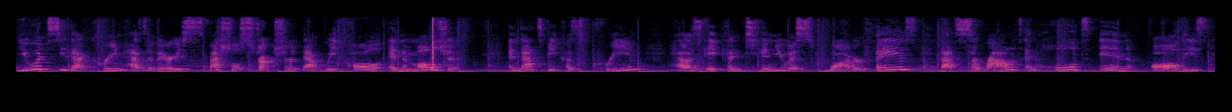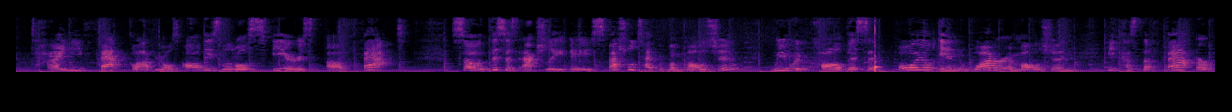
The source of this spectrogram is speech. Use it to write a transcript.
you would see that cream has a very special structure that we call an emulsion. And that's because cream has a continuous water phase that surrounds and holds in all these tiny fat globules, all these little spheres of fat. So this is actually a special type of emulsion. We would call this an oil in water emulsion because the fat or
